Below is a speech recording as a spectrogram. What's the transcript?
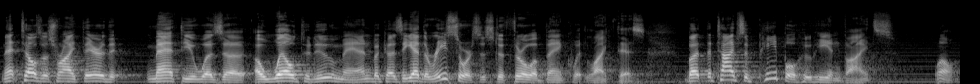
And that tells us right there that Matthew was a, a well to do man because he had the resources to throw a banquet like this. But the types of people who he invites, well,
